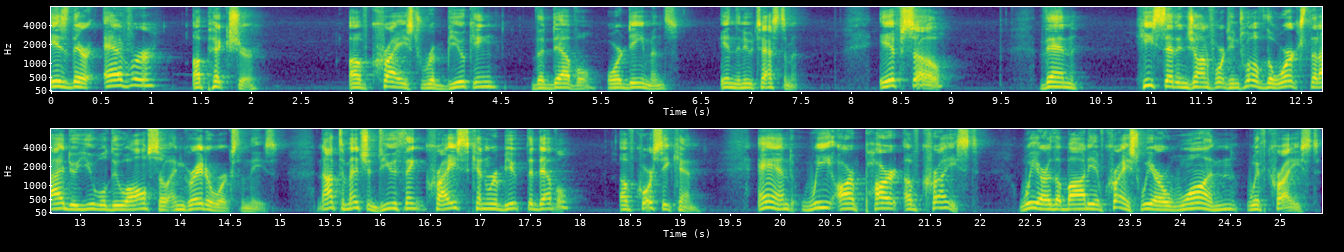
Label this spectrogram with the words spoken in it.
Is there ever a picture of Christ rebuking the devil or demons in the New Testament? If so, then he said in John 14, 12, the works that I do, you will do also, and greater works than these. Not to mention, do you think Christ can rebuke the devil? Of course he can. And we are part of Christ. We are the body of Christ. We are one with Christ.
